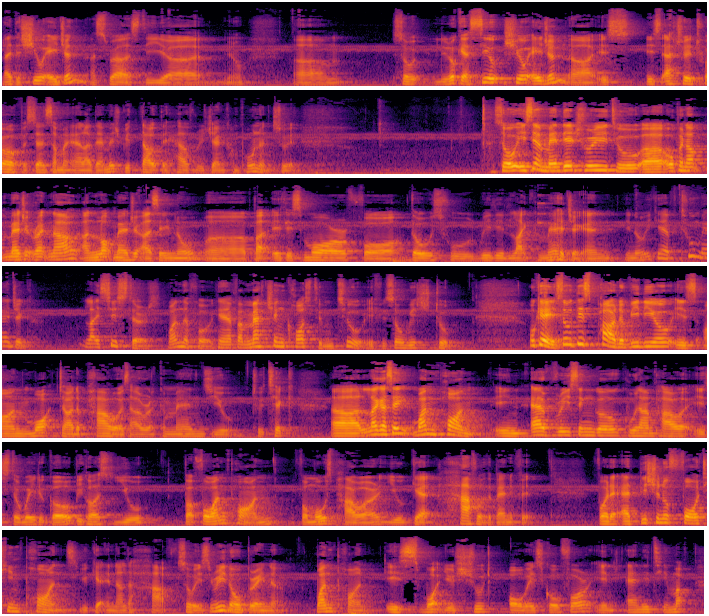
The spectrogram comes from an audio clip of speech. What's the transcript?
like the shield agent, as well as the uh, you know. Um, so you look at shield, shield agent uh, is is actually 12% summon ally damage without the health regen component to it. So is it mandatory to uh, open up Magik right now? Unlock Magik? I say no, uh, but it is more for those who really like Magik, and you know you can have two Magik like sisters. Wonderful. You can have a matching costume too if you so wish to. Okay, so this part of the video is on what are the powers I recommend you to take. Uh, like I say, one point in every single cooldown power is the way to go because you, but for one point, for most power, you get half of the benefit. For the additional 14 points, you get another half. So it's really no brainer. One point is what you should always go for in any team up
